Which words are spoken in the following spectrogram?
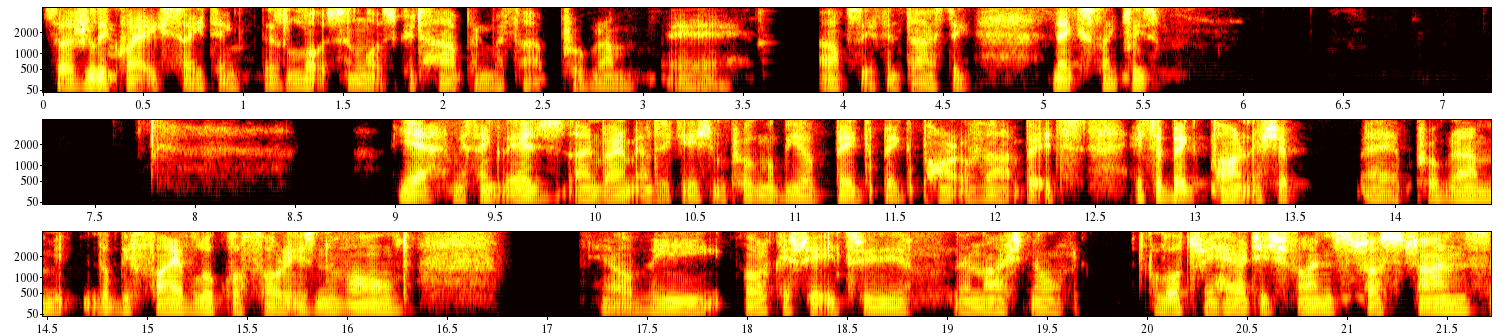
So it's really quite exciting. There's lots and lots could happen with that program. Uh, absolutely fantastic. Next slide, please. Yeah, we think the environmental education program will be a big, big part of that. But it's it's a big partnership uh, program. There'll be five local authorities involved. It'll be orchestrated through the National Lottery Heritage Funds, Trust Trans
